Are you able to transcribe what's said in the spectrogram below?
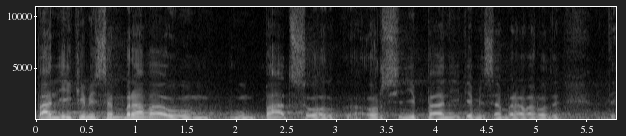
Pani che mi sembrava un, un, pazzo, Orsini Pani che mi sembravano di, di,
